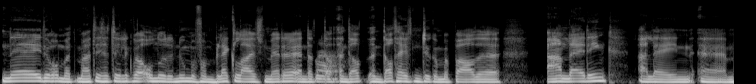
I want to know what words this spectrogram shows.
Nee, daarom. Het, maar het is natuurlijk wel onder de noemer van Black Lives Matter. En dat, Ja. en dat, en dat heeft natuurlijk een bepaalde aanleiding. Alleen, ehm,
